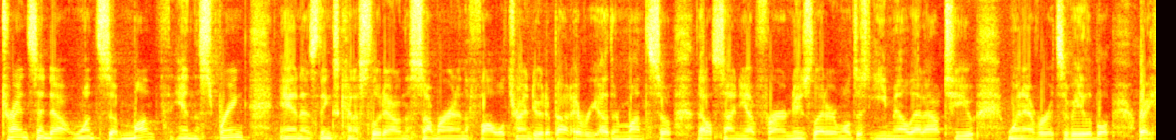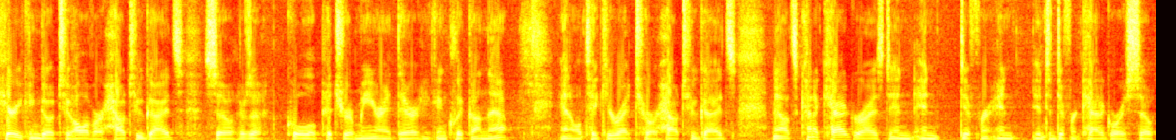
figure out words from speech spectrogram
try and send out once a month in the spring and as things kind of slow down in the summer and in the fall we'll try and do it about every other month so that'll sign you up for our newsletter and we'll just email that out to you whenever it's available. Right here you can go to all of our how-to guides. So there's a cool little picture of me right there. You can click on that and it will take you right to our how-to guides. Now it's kind of categorized in, in different in, into different categories. So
